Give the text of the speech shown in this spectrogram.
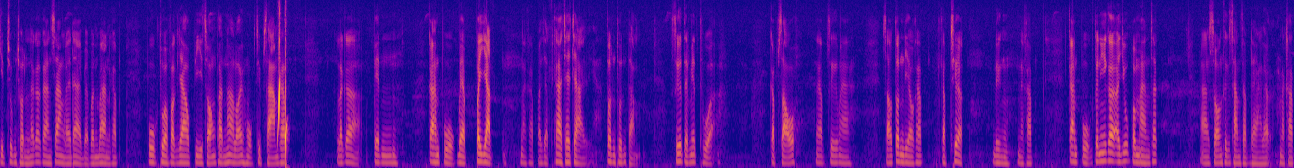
กิจชุมชน และก็การสร้างรายได้แบบบ้านๆครับ ปลูกถั่วฝักยาวปี 2563 ครับ แล้วก็เป็นการปลูกแบบประหยัดนะครับ ประหยัดค่าใช้จ่ายต้นทุนต่ำซื้อแต่เม็ดถั่วกับเสานะครับ ซื้อมาเสาต้นเดียวครับ กับเชือกดึงนะครับ การปลูกตัวนี้ก็อายุประมาณสัก สองถึงสามสัปดาห์แล้วนะครับ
